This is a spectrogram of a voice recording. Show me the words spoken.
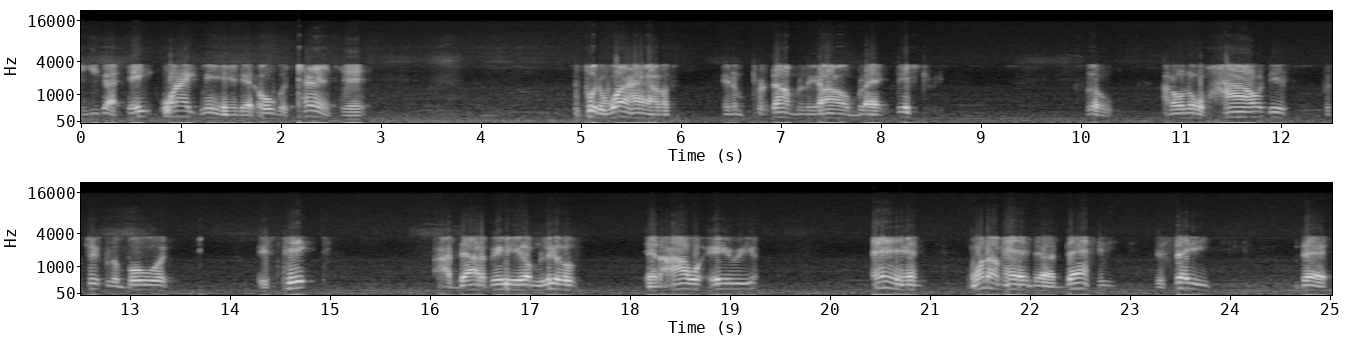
And you got eight white men that overturned that to put a warehouse in a predominantly all black district. So I don't know how this particular board is picked. I doubt if any of them live in our area. And one of them had the audacity to say that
